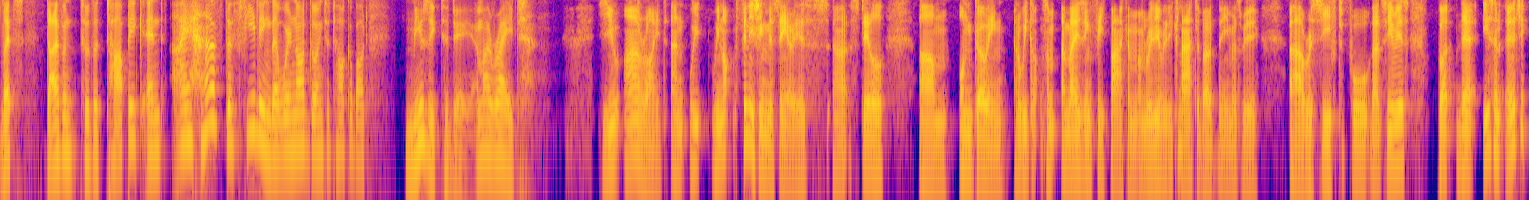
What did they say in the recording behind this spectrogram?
let's dive into the topic. And I have the feeling that we're not going to talk about music today. Am I right? You are right. And we, we're not finishing this series, uh, still um, ongoing. And we got some amazing feedback. I'm, I'm really, really glad about the emails we uh, received for that series. But there is an urgent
